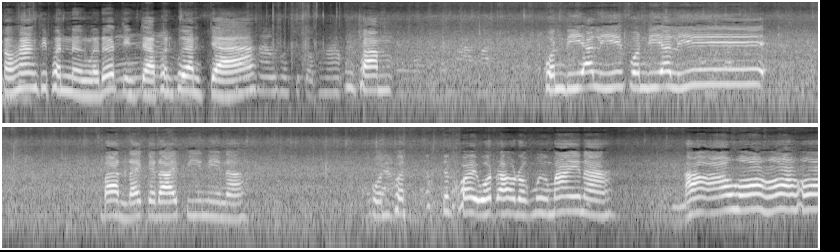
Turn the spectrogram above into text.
เขาห้างที่เพิ่นหนึ่งแล้วเด้อจริงจ้าเพื่อนๆจ้าห้างเพื่อสุขภาพทำคนดีอลีคนดีอลีบ้านได้ก็ได้ปีนี้นะคนเพิ่นจะคอยอดเอาดอกมือไม้นะ เอาเอาฮอฮอฮอ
